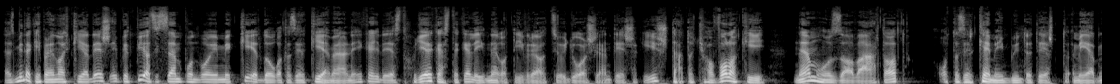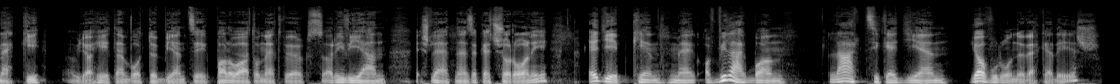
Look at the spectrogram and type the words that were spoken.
Ez mindenképpen egy nagy kérdés. Egyébként piaci szempontból én még két dolgot azért kiemelnék. Egyrészt, hogy érkeztek elég negatív reakció gyors jelentések is, tehát hogyha valaki nem hozza a vártat, ott azért kemény büntetést mérnek ki. Ugye a héten volt több ilyen cég, Palo Alto Networks, a Rivian, és lehetne ezeket sorolni. Egyébként meg a világban látszik egy ilyen javuló növekedés,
